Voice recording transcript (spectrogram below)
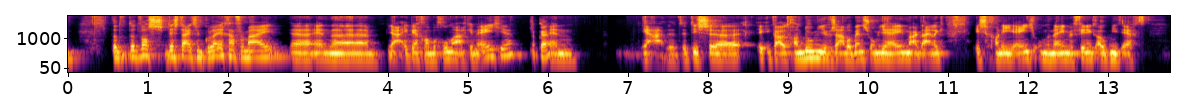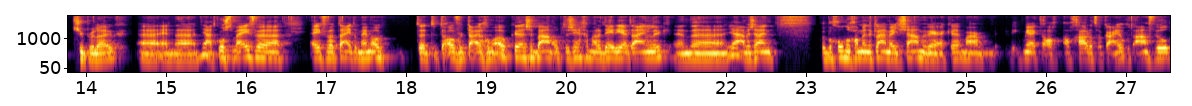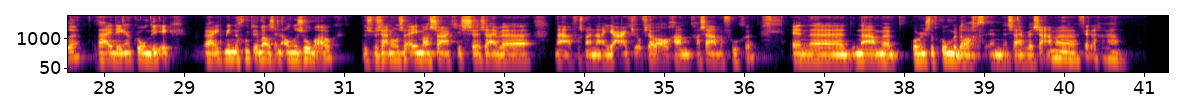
dat, dat was destijds een collega van mij. Uh, en uh, ja, ik ben gewoon begonnen eigenlijk in mijn eentje. Okay. En ja, het, het is, uh, ik, ik wou het gewoon doen. Je verzamelt mensen om je heen, maar uiteindelijk is gewoon in je eentje ondernemen, vind ik ook niet echt superleuk. en ja, het kostte me even, even wat tijd om hem ook te, te, overtuigen om ook uh, zijn baan op te zeggen. Maar dat deed hij uiteindelijk. En uh, ja, we, zijn, we begonnen gewoon met een klein beetje samenwerken. Maar ik merkte al, al gauw dat we elkaar heel goed aanvulden. Dat hij dingen kon die ik, waar ik minder goed in was en andersom ook. Dus we zijn onze eenmanszaadjes uh, zijn we, nou, volgens mij na een jaartje of zo al gaan, gaan samenvoegen. En de naam Orange.com bedacht en zijn we samen verder gegaan.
